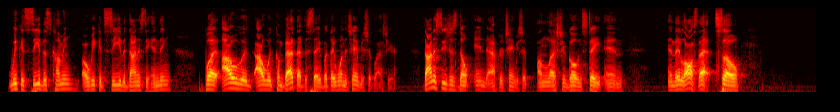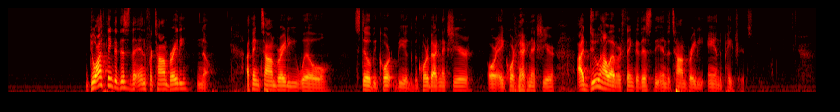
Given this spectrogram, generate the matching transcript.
we could see this coming, or we could see the dynasty ending. But I would I would combat that to say, but they won the championship last year. Dynasties just don't end after a championship unless you're Golden State and and they lost that. So do I think that this is the end for Tom Brady? No. I think Tom Brady will still be court, be the quarterback next year or a quarterback next year. I do, however, think that this is the end of Tom Brady and the Patriots.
